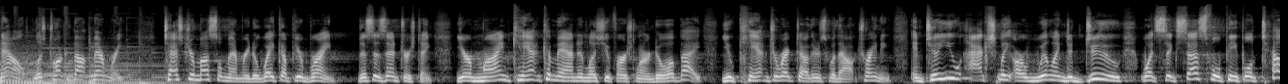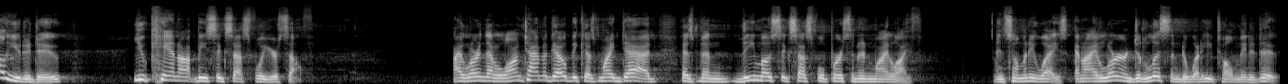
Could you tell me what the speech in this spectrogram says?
Now, let's talk about memory. Test your muscle memory to wake up your brain. This is interesting. Your mind can't command unless you first learn to obey. You can't direct others without training. Until you actually are willing to do what successful people tell you to do, you cannot be successful yourself. I learned that a long time ago because my dad has been the most successful person in my life in so many ways. And I learned to listen to what he told me to do.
